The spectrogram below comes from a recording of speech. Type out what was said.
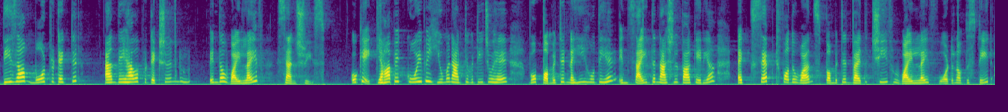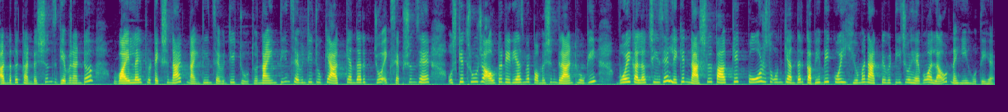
These are more protected and they have a protection in the wild life sanctuaries okay okay, यहाँ पे कोई भी ह्यूमन एक्टिविटी जो है वो परमिटेड नहीं होती है। Inside the national park area except for the ones permitted by the Chief Wildlife Warden of the state under the conditions given under Wildlife Protection Act 1972. तो 1972 के एक्ट के अंदर जो एक्सेप्शंस हैं, उसके थ्रू जो आउटर एरियाज़ में permission grant होगी, वो एक अलग चीज़ है, लेकिन नेशनल पार्क के कोर जोन के अंदर कभी भी कोई ह्यूमन एक्टिविटी जो है वो अलाउड नहीं होती है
